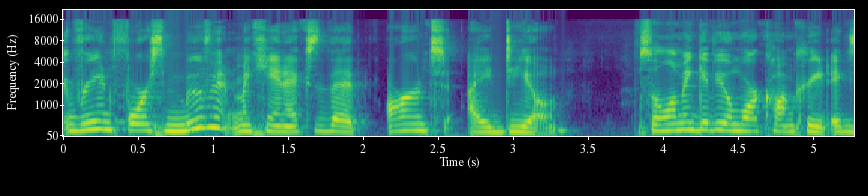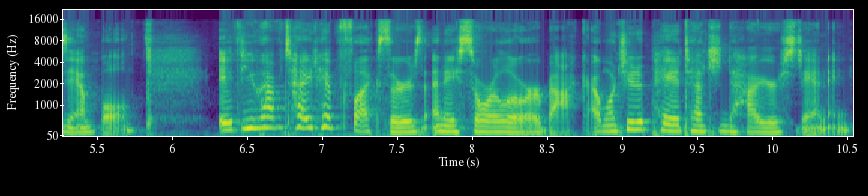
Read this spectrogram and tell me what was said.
reinforce movement mechanics that aren't ideal. So let me give you a more concrete example. If you have tight hip flexors and a sore lower back, I want you to pay attention to how you're standing.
